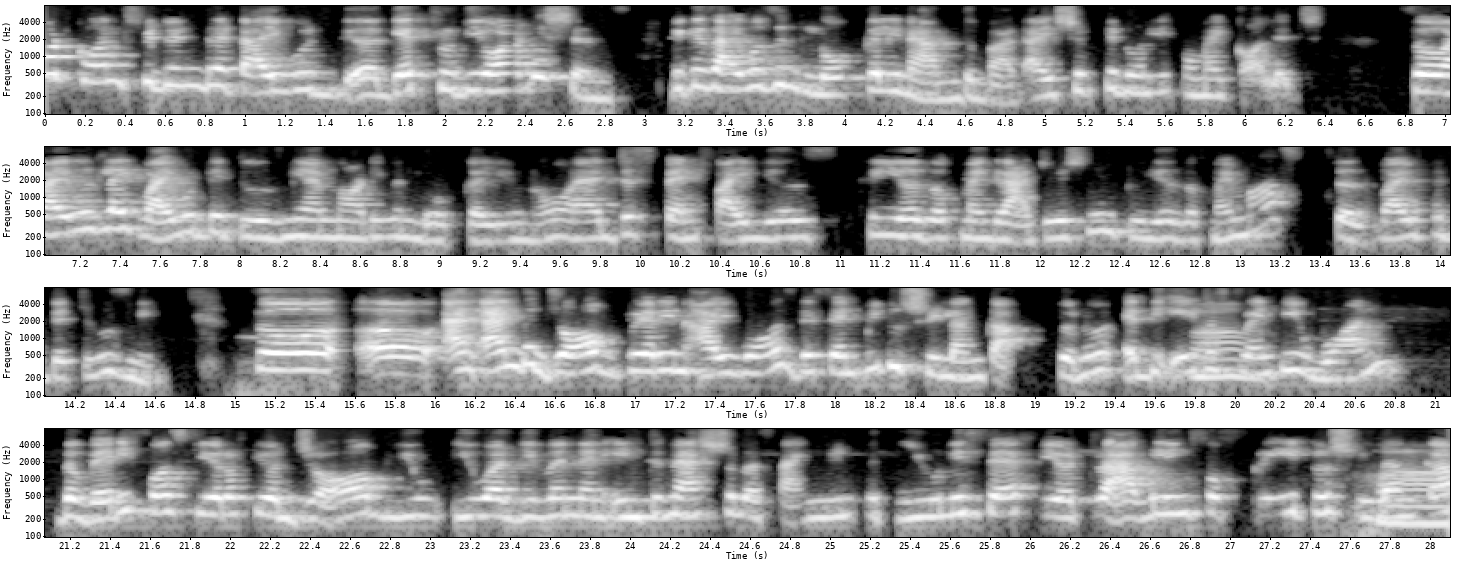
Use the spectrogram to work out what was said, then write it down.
not confident that i would uh, get through the auditions because i wasn't local in ahmedabad. I shifted only for my college so I was like, why would they choose me? I'm not even local, you know. I had just spent five years, three years of my graduation and two years of my master's. Why would they choose me? So uh, and and the job wherein I was, they sent me to Sri Lanka. So you know, at the age wow. of 21, the very first year of your job, you you are given an international assignment with UNICEF. You're traveling for free to Sri Lanka,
